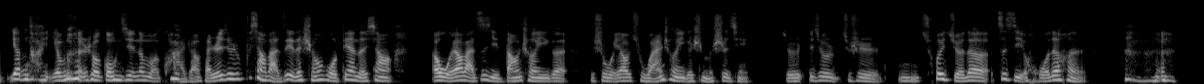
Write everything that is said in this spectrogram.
对，要 也不能说攻击那么夸张，反正就是不想把自己的生活变得像，呃，我要把自己当成一个，就是我要去完成一个什么事情，就是就是就是，嗯，会觉得自己活得很。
